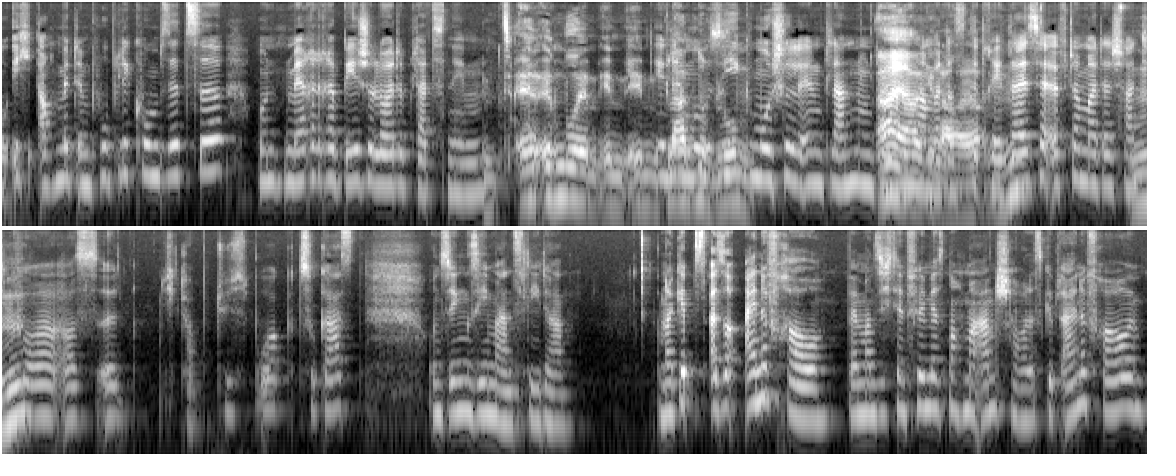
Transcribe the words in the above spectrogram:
wo ich auch mit im Publikum sitze und mehrere beige Leute Platz nehmen. Äh, irgendwo im, im, im In der Planten Blumen. Musikmuschel in Planten und Blumen Ah, ja, haben wir genau, das ja. gedreht. Mhm. Da ist ja öfter mal der Shantychor aus, äh, ich glaube, Duisburg zu Gast und singen Seemannslieder. Und da gibt es also eine Frau, wenn man sich den Film jetzt nochmal anschaut, es gibt eine Frau im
